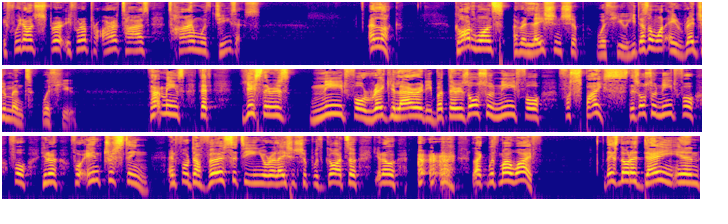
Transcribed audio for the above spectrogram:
if we don't spirit, if we don't prioritize time with Jesus. And look, God wants a relationship with you. He doesn't want a regiment with you. That means that yes, there is need for regularity, but there is also need for, for spice. There's also need for, for, you know, for interesting and for diversity in your relationship with God. So, you know, like with my wife, there's not a day in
